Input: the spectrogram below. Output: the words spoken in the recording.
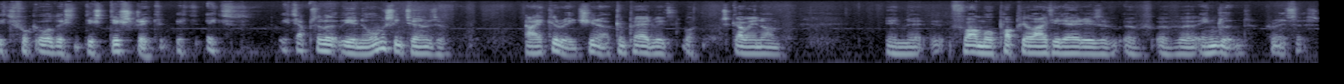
it's for all this this district, it, it's it's absolutely enormous in terms of acreage, you know, compared with what's going on in uh, far more populated areas of of, of uh, England, for instance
